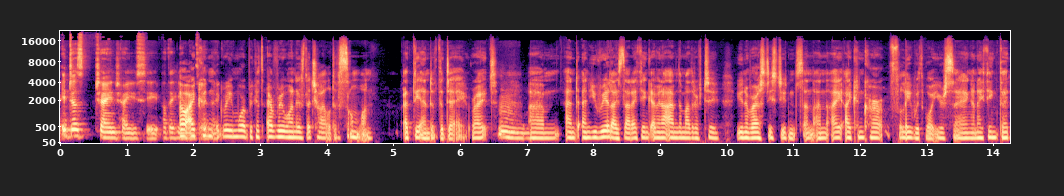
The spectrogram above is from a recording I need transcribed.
it does change how you see other humans oh i couldn't agree more because everyone is the child of someone at the end of the day right? Mm. um, and and you realize that i think i mean i'm the mother of two university students and and I, I concur fully with what you're saying. And i think that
